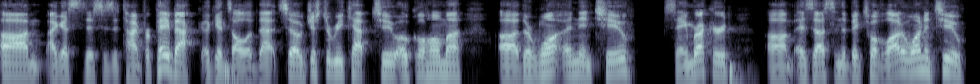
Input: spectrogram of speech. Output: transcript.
Um, I guess this is a time for payback against all of that. So just to recap, to Oklahoma, uh, they're one and two same record um, as us in the Big 12. A lot of one and two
